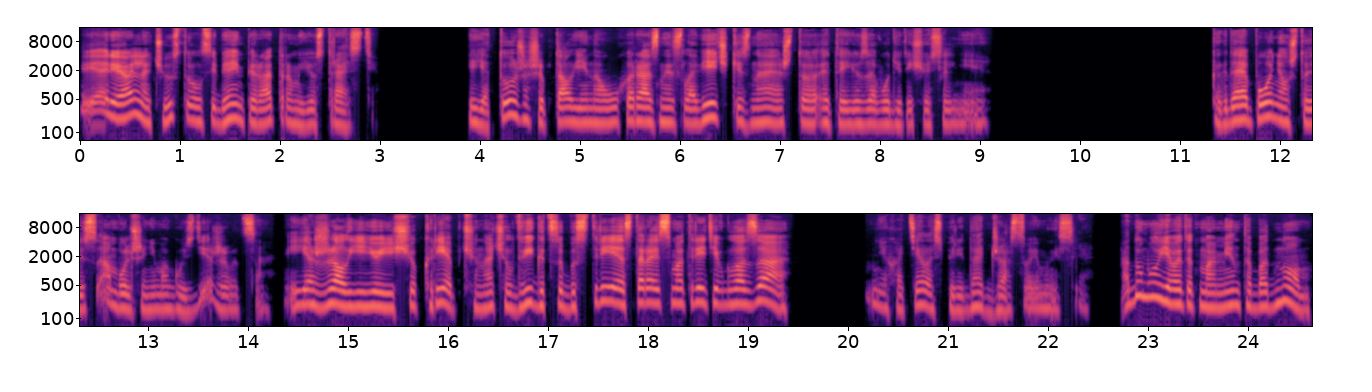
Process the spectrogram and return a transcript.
Я реально чувствовал себя императором ее страсти. И я тоже шептал ей на ухо разные словечки, зная, что это ее заводит еще сильнее. Когда я понял, что и сам больше не могу сдерживаться, и я сжал ее еще крепче, начал двигаться быстрее, стараясь смотреть ей в глаза, мне хотелось передать Джаз свои мысли. А думал я в этот момент об одном.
